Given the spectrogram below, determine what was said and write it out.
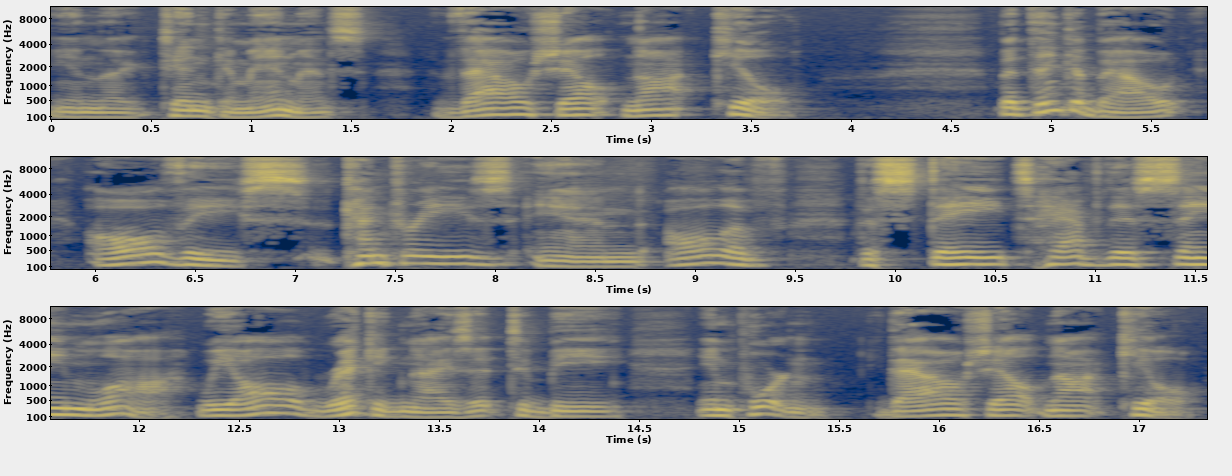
in the Ten Commandments, thou shalt not kill. But think about all the countries and all of the states have this same law. We all recognize it to be important. Thou shalt not kill.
